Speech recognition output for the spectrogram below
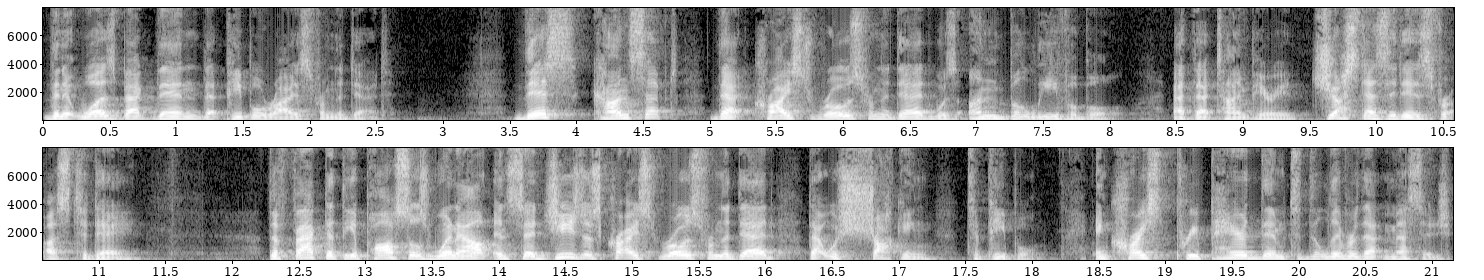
than it was back then that people rise from the dead. This concept that Christ rose from the dead was unbelievable at that time period, just as it is for us today. The fact that the apostles went out and said Jesus Christ rose from the dead, that was shocking to people. And Christ prepared them to deliver that message.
